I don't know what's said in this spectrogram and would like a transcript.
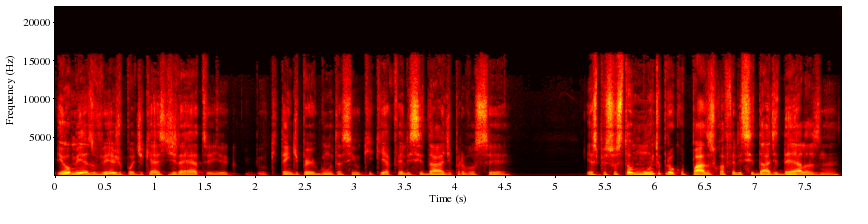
Eu mesmo vejo podcast direto e o que tem de pergunta, assim, o que, que é felicidade para você? E as pessoas estão muito preocupadas com a felicidade delas, né?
